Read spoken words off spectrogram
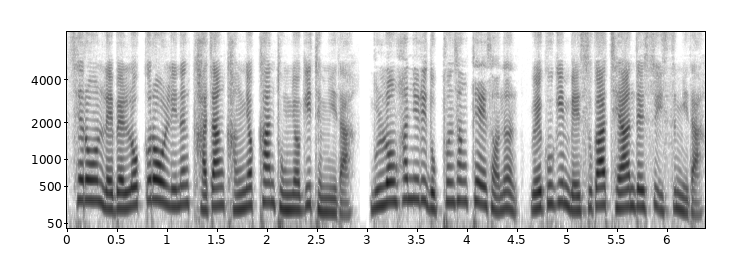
새로운 레벨로 끌어올리는 가장 강력한 동력이 됩니다. 물론 환율이 높은 상태에서는 외국인 매수가 제한될 수 있습니다.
